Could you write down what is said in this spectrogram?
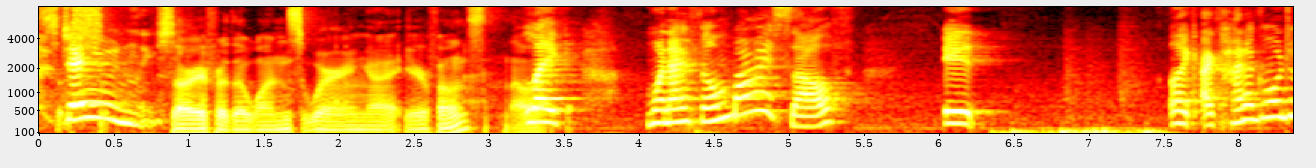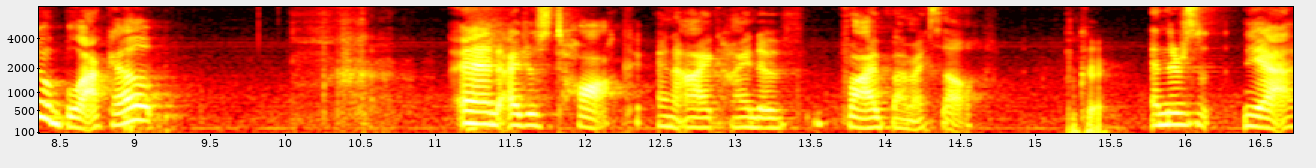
s- s- Genuinely. sorry for the ones wearing uh, earphones. No, like when I film by myself, it like I kind of go into a blackout and I just talk and I kind of vibe by myself. okay. And there's yeah.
